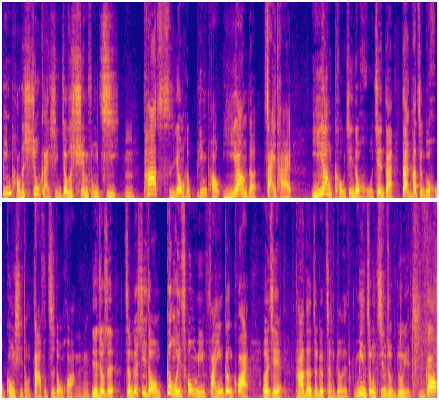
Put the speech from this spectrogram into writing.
冰雹的修改型，叫做旋风机。嗯，它使用和冰雹一样的载台、一样口径的火箭弹，但它整个火控系统大幅自动化，也就是整个系统更为聪明，反应更快，而且它的这个整个命中精准度也提高。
